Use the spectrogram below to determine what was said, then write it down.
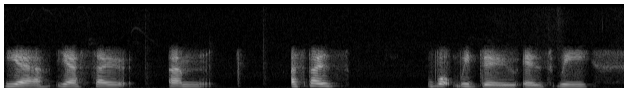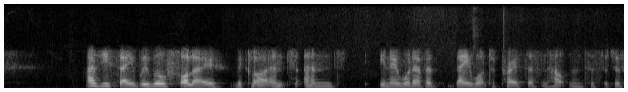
Yeah, yeah. So um, I suppose what we do is we as you say, we will follow the client and you know whatever they want to process and help them to sort of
